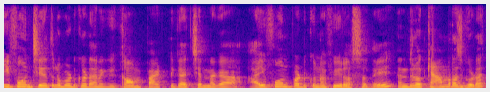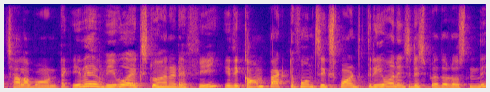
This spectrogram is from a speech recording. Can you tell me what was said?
ఈ ఫోన్ చేతిలో పట్టుకోవడానికి కాంపాక్ట్గా చిన్నగా ఐఫోన్ పట్టుకున్న ఫీల్ వస్తుంది. అందులో కెమెరాస్ కూడా చాలా బాగుంటాయి. ఇదే Vivo X two hundred F ఇది compact phone six point three one inch display తోటి వస్తుంది.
